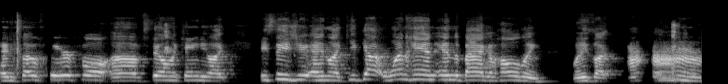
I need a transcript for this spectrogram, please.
and so fearful of stealing the candy. Like he sees you, and like you've got one hand in the bag of holding when he's like.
